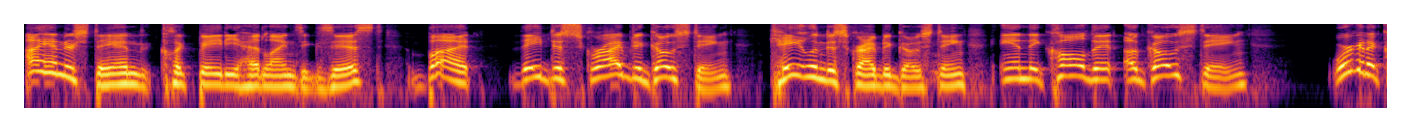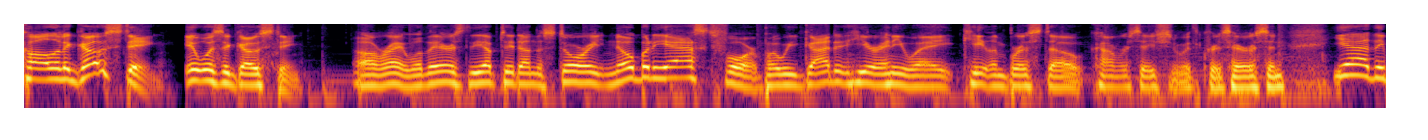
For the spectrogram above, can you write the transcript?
I understand clickbaity headlines exist, but they described a ghosting. Kaitlyn described a ghosting, and they called it a ghosting. We're going to call it a ghosting. It was a ghosting. All right. Well, there's the update on the story. Nobody asked for, but we got it here anyway. Kaitlyn Bristowe conversation with Chris Harrison. Yeah, they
